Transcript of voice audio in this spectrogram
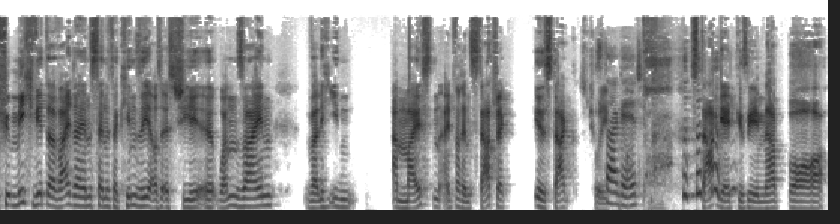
für mich wird da weiterhin Senator Kinsey aus SG-1 sein, weil ich ihn am meisten einfach in Star Trek, äh, Star, Stargate. Boah, Stargate gesehen habe. Boah.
